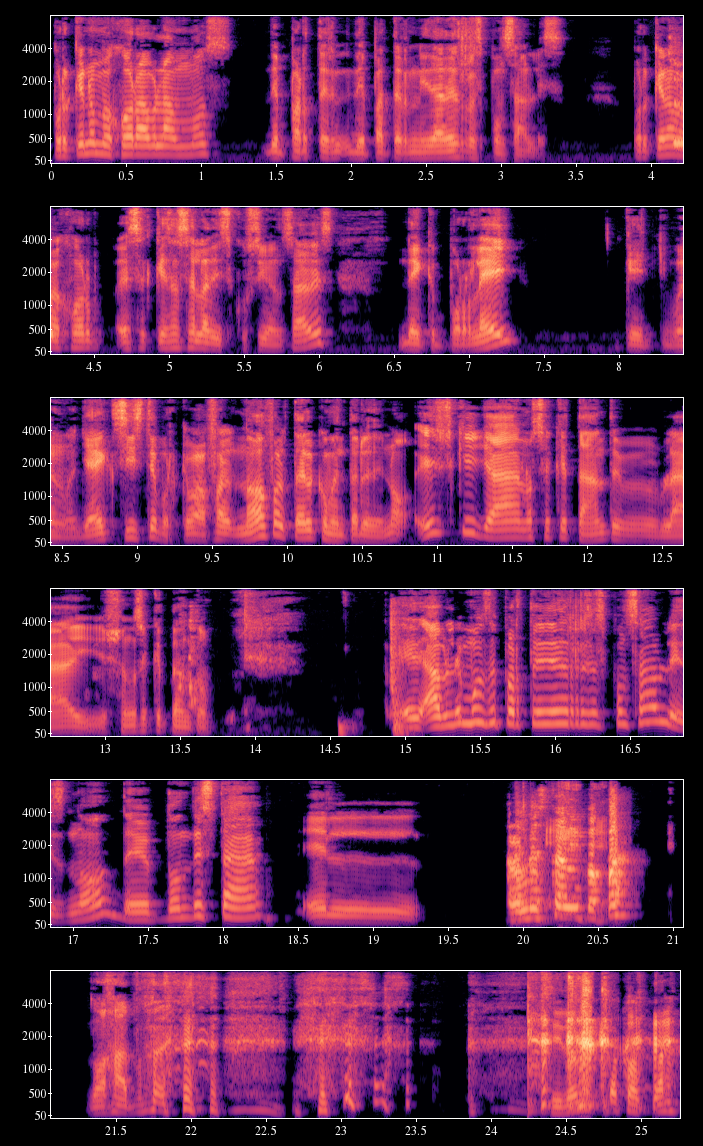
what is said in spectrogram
¿Por qué no mejor hablamos de, de paternidades responsables? ¿Por qué no mejor es que esa sea la discusión, ¿sabes? De que por ley, que bueno, ya existe, porque va no va a faltar el comentario de no, es que ya no sé qué tanto, bla, y yo no sé qué tanto. Eh, hablemos de paternidades responsables, ¿no? De dónde está el. ¿Dónde está mi papá? No, sí, ¿dónde está papá?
